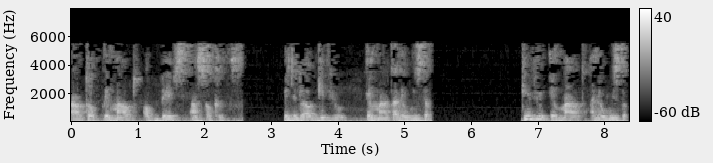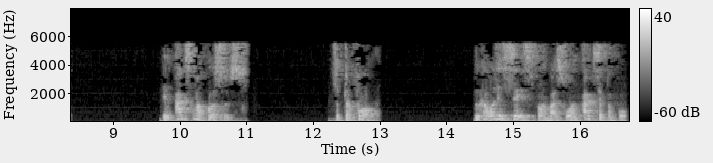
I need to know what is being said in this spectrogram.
out of the mouth of babes and sucklings. May the Lord give you a mouth and a wisdom. Give you a mouth and a wisdom. In Acts of Apostles, chapter 4, look at what it says from verse 1, Acts chapter 4.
